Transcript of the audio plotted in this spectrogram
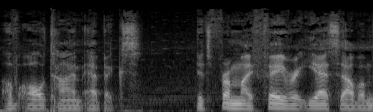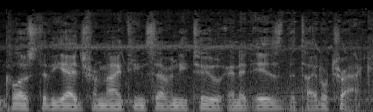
of all time epics. It's from my favorite Yes album, Close to the Edge from 1972, and it is the title track.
